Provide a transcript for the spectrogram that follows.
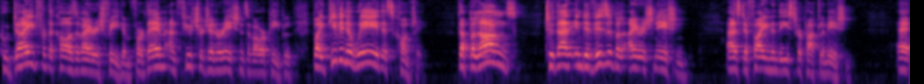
who died for the cause of Irish freedom, for them and future generations of our people, by giving away this country that belongs to that indivisible Irish nation as defined in the Easter Proclamation, uh,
